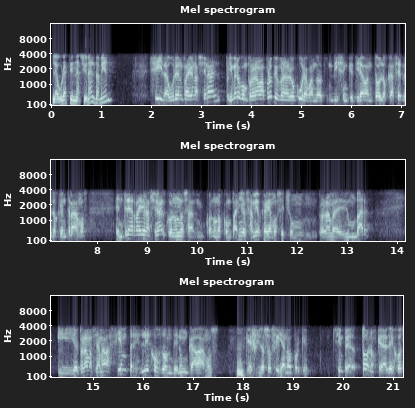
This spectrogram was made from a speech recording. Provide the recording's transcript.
¿Laburaste en Nacional también? Sí, laburé en Radio Nacional, primero con programa propio, pero una locura cuando dicen que tiraban todos los cassettes de los que entrábamos. Entré a Radio Nacional con unos, con unos compañeros amigos que habíamos hecho un programa desde un bar y el programa se llamaba Siempre es lejos donde nunca vamos, mm. que es filosofía, ¿no? Porque siempre todo nos queda lejos,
